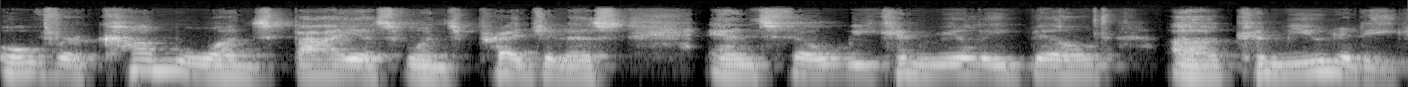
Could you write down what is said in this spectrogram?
overcome one's bias, one's prejudice. And so we can really build a community.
